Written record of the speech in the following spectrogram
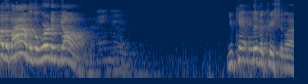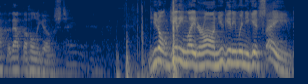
of the Bible, the Word of God. You can't live a Christian life without the Holy Ghost. You don't get him later on, you get him when you get saved.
